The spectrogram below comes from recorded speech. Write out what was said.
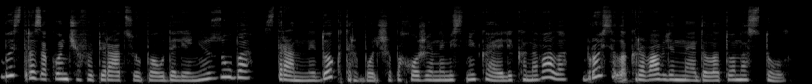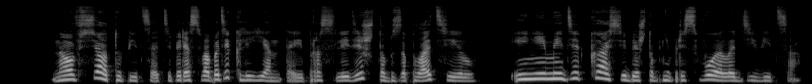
Быстро закончив операцию по удалению зуба, странный доктор, больше похожий на мясника или коновала, бросил окровавленное долото на стол. «Ну все, тупица, теперь освободи клиента и проследи, чтоб заплатил. И не медика себе, чтоб не присвоила девица.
